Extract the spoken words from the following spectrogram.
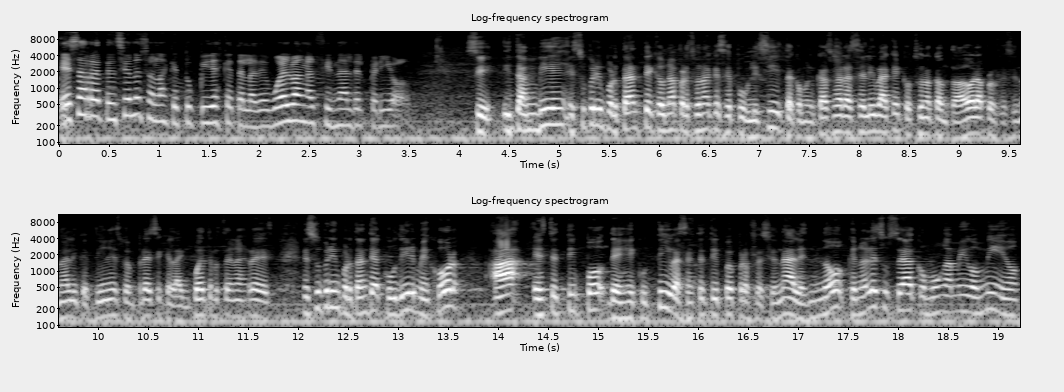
esas retenciones son las que tú pides que te la devuelvan al final del periodo. Sí, y también es súper importante que una persona que se publicita, como el caso de Araceli Vaque, que es una contadora profesional y que tiene su empresa y que la encuentra usted en las redes, es súper importante acudir mejor a este tipo de ejecutivas, a este tipo de profesionales. No, que no le suceda como un amigo mío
